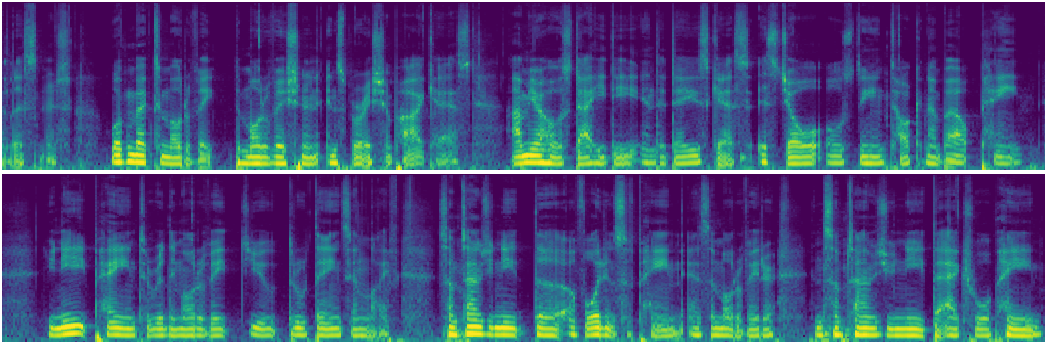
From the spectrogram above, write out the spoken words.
listeners. Welcome back to Motivate, the Motivation and Inspiration Podcast. I'm your host, Dahi D, and today's guest is Joel Osteen talking about pain. You need pain to really motivate you through things in life. Sometimes you need the avoidance of pain as a motivator, and sometimes you need the actual pain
